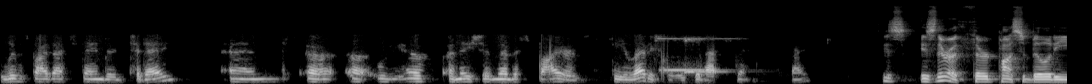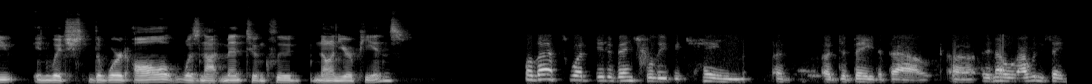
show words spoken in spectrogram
lives by that standard today and uh, uh, we have a nation that aspires theoretically to that standard, right? Is is there a third possibility in which the word "all" was not meant to include non-Europeans? Well, that's what it eventually became a, a debate about. Uh, no, I wouldn't say.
